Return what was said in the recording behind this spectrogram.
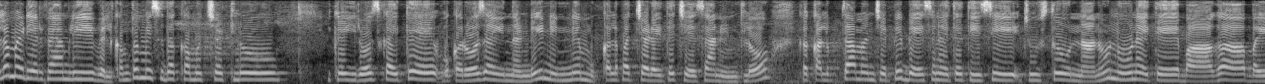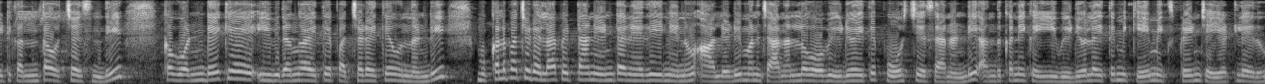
Hello my dear family welcome to మీ సుధక్క ముచ్చట్లు ఇక ఈ రోజుకైతే ఒక రోజు అయిందండి. నిన్నే ముక్కల పచ్చడి అయితే చేశాను ఇంట్లో. ఇక కలుపుతామని చెప్పి బేసన్ అయితే తీసి చూస్తూ ఉన్నాను. నూనె అయితే బాగా బయటికి అంతా వచ్చేసింది. ఇక వన్ డేకే ఈ విధంగా అయితే పచ్చడి అయితే ఉందండి. ముక్కల పచ్చడి ఎలా పెట్టాను ఏంటనేది నేను ఆల్రెడీ మన ఛానల్లో వీడియో అయితే పోస్ట్ చేశానండి. అందుకని ఇక ఈ వీడియోలో అయితే మీకు ఏం ఎక్స్ప్లెయిన్ చేయట్లేదు.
